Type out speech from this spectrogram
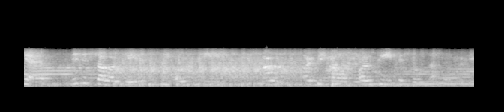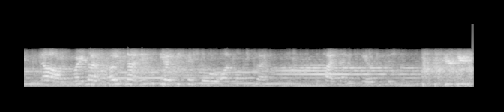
Yeah, this is so OP. This is the OP OP gun. OP pistols, that's it. No, wait, No, oh, no, this is the OP pistol on multiplayer. The 5 is the OP pistol. You're getting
